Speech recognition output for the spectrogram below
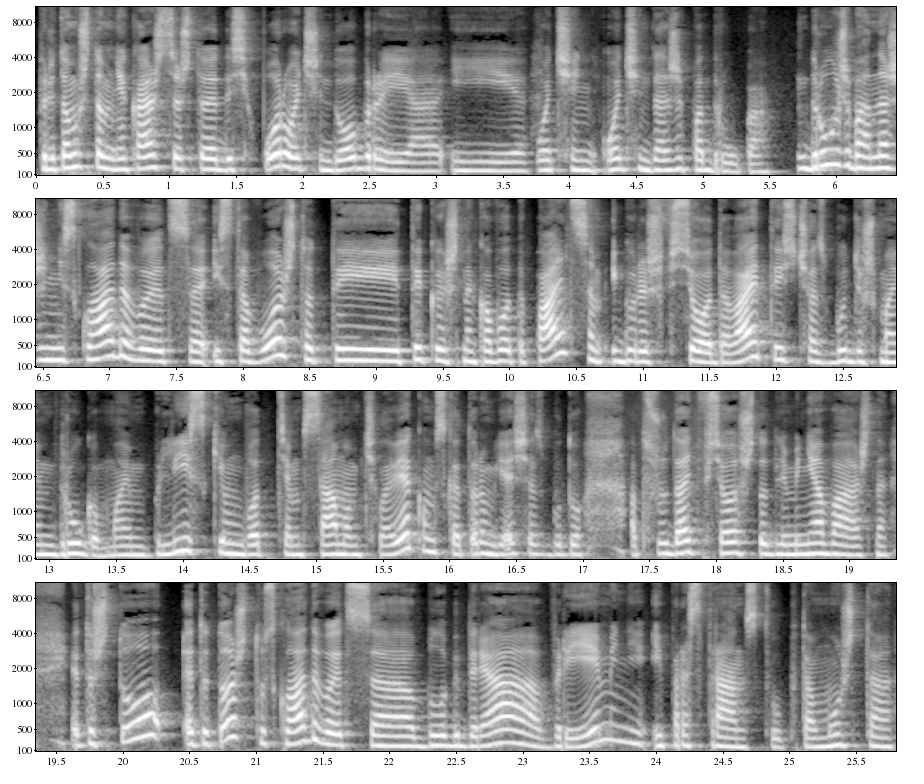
При том, что мне кажется, что я до сих пор очень добрая и очень-очень даже подруга дружба, она же не складывается из того, что ты тыкаешь на кого-то пальцем и говоришь, все, давай ты сейчас будешь моим другом, моим близким, вот тем самым человеком, с которым я сейчас буду обсуждать все, что для меня важно. Это что? Это то, что складывается благодаря времени и пространству, потому что,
